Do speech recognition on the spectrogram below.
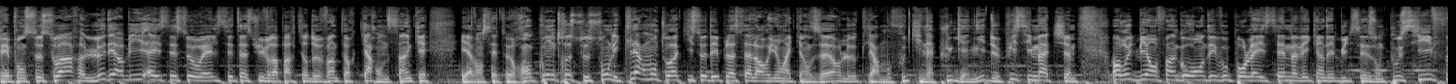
Réponse ce soir, le derby ASSOL, c'est à suivre à partir de 20h45. Et avant cette rencontre, ce sont les Clermontois qui se déplacent à Lorient à 15h. Le Clermont Foot qui n'a plus gagné depuis six matchs. En rugby, enfin, gros rendez-vous pour l'ASM avec un début de saison poussif.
